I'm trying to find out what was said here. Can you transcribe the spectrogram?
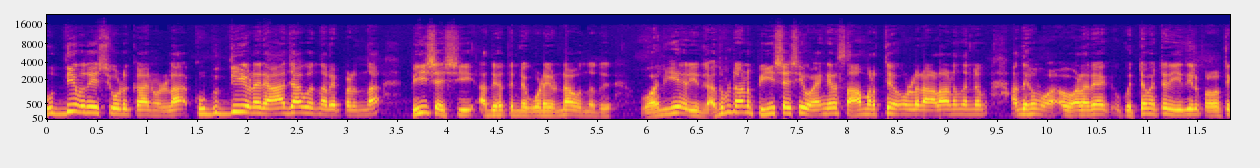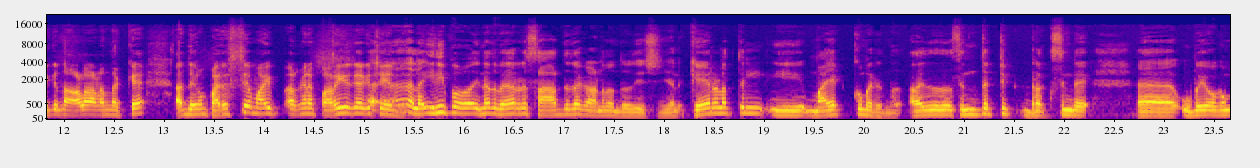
ബുദ്ധി ഉപദേശിച്ചു കൊടുക്കാനുള്ള കുബുദ്ധിയുടെ രാജാവ് എന്നറിയപ്പെടുന്ന പി ശശി അദ്ദേഹത്തിന്റെ കൂടെ ഉണ്ടാവുന്നത് വലിയ രീതിയിൽ. അതുകൊണ്ടാണ് പി ശശി ഭയങ്കര സാമർഥ്യമുള്ള ഒരാളാണെന്ന് തന്നെ അദ്ദേഹം വളരെ കുറ്റമറ്റ രീതിയിൽ പ്രവർത്തിക്കുന്ന ആളാണെന്നൊക്കെ അദ്ദേഹം പരസ്യമായി അങ്ങനെ പറയുകയൊക്കെ ചെയ്യുന്നത്. അല്ല ഇനിയിപ്പോൾ ഇതിനകത്ത് വേറൊരു സാധ്യത കാണുന്നത് എന്താണെന്ന് വെച്ച് കഴിഞ്ഞാൽ കേരളത്തിൽ ഈ മയക്കുമരുന്ന് അതായത് സിന്തറ്റിക് ഡ്രഗ്സിന്റെ ഏഹ്, ഉപയോഗം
